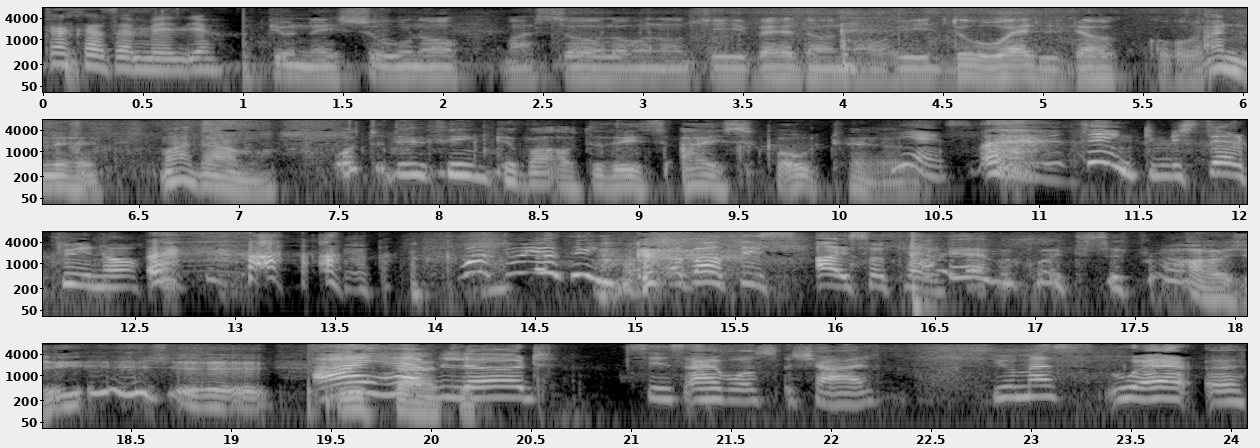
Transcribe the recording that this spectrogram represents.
Che a casa è meglio. più nessuno, ma solo non si vedono i due occhi. And, uh, madam, what do you think about this ice hotel? Yes. What do you think, Mr. Pino? what do you think about this ice hotel? I am quite surprised. Yes, uh, I have started. learned since I was a child. You must wear a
